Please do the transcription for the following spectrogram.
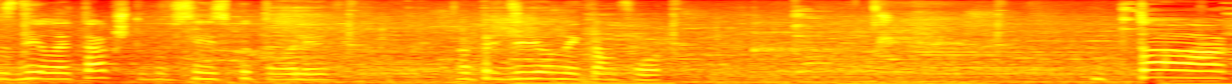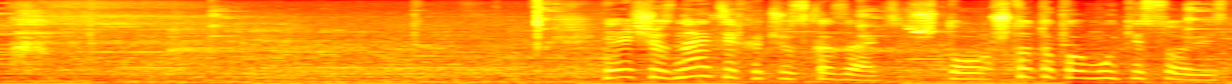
сделать так, чтобы все испытывали определенный комфорт. Так. Я еще, знаете, хочу сказать, что что такое муки совести?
